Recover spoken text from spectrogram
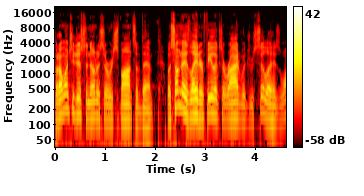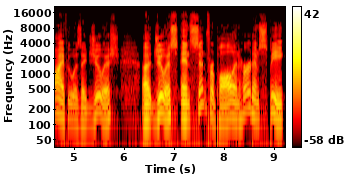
But I want you just to notice the response of them. But some days later, Felix arrived with Drusilla, his wife, who was a Jewish uh, Jewess, and sent for Paul and heard him speak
